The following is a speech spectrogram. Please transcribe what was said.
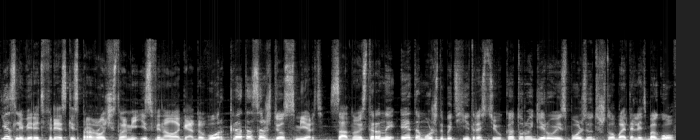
Если верить фрески с пророчествами из финала God of War, Кратоса ждет смерть. С одной стороны, это может быть хитростью, которую герои используют, чтобы одолеть богов.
